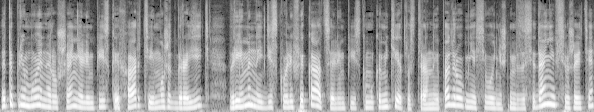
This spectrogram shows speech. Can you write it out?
Это прямое нарушение Олимпийской хартии и может грозить временной дисквалификацией квалификации Олимпийскому комитету страны. Подробнее в сегодняшнем заседании в сюжете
